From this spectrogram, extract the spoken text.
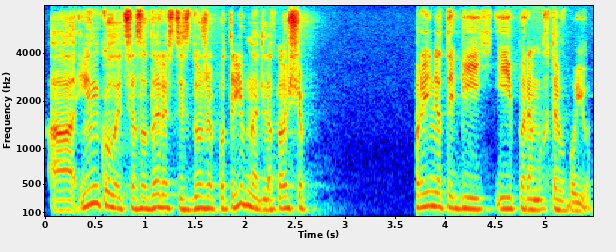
А інколи ця задиристість дуже потрібна для того, щоб прийняти бій і перемогти в бою.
